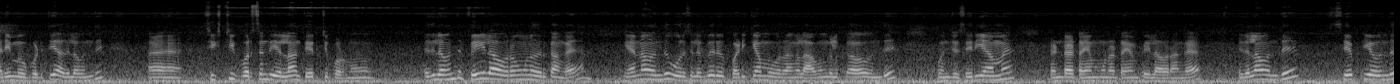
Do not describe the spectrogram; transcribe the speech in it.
அறிமுகப்படுத்தி அதில் வந்து சிக்ஸ்டி பர்சன்ட் எல்லாம் தேர்ச்சி பெறணும். இதில் வந்து ஃபெயில் ஆகிறவங்களும் இருக்காங்க. ஏன்னா வந்து ஒரு சில பேர் படிக்காமல் வர்றாங்களா அவங்களுக்காக வந்து கொஞ்சம் சரியாமல் ரெண்டா டைம் மூணா டைம் ஃபெயில் ஆகுறாங்க. இதெல்லாம் வந்து சேஃப்டியை வந்து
